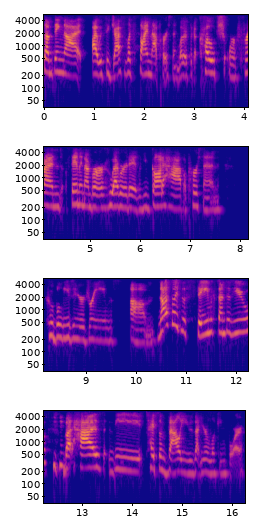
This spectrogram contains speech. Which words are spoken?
something that I would suggest is like find that person, whether it's like a coach or a friend, family member, whoever it is. Like you've got to have a person who believes in your dreams, um, not necessarily to the same extent as you, but has the types of values that you're looking for.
